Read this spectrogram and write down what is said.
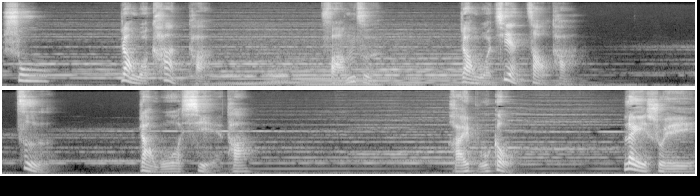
书让我看它，房子让我建造它，字让我写它，还不够，泪水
